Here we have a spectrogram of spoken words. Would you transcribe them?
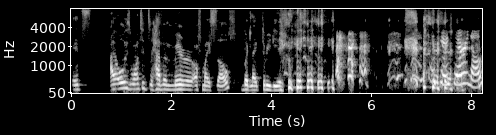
it's I always wanted to have a mirror of myself, but like 3D. okay, fair enough.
